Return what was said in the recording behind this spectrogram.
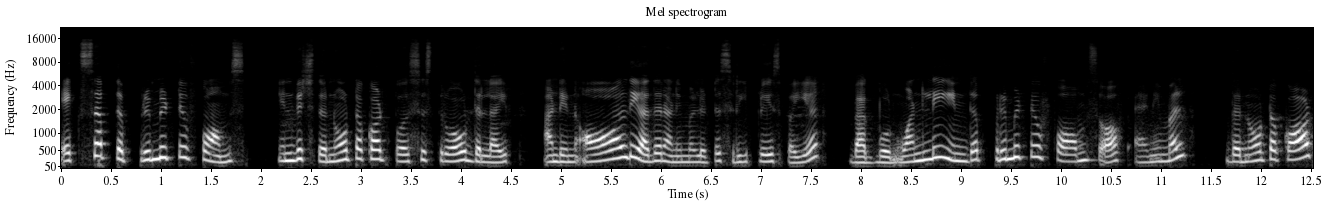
Except the primitive forms in which the notochord persists throughout the life and in all the other animal it is replaced by a backbone. Only in the primitive forms of animal the notochord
